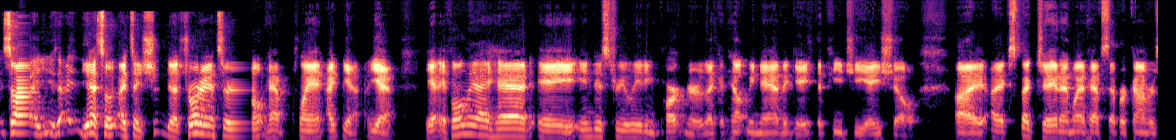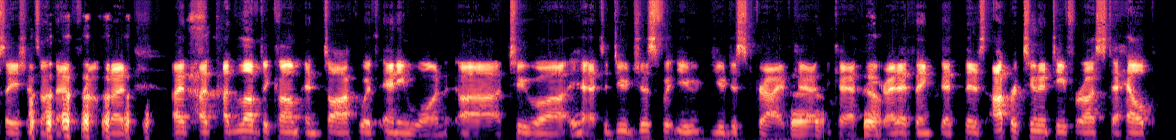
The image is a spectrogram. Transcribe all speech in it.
So yeah, so I'd say sh- the short answer: don't have plan. I, yeah, yeah, yeah. If only I had a industry leading partner that could help me navigate the PGA show. I, I expect Jay and I might have separate conversations on that front, but I'd, I'd, I'd, I'd, love to come and talk with anyone uh, to uh, yeah to do just what you you described, yeah, Kathy. Kathy yeah. Right? I think that there's opportunity for us to help.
